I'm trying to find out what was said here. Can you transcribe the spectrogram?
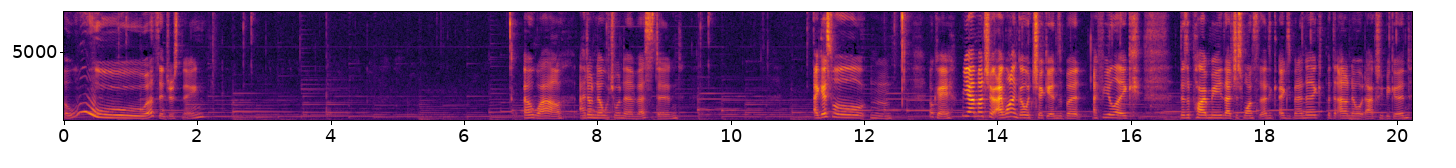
Oh, that's interesting. Oh wow, I don't know which one to invest in. I guess we'll, hmm. Okay, yeah, I'm not sure. I want to go with chickens, but I feel like there's a part of me that just wants the Eggs Benedict, but then I don't know what would actually be good.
